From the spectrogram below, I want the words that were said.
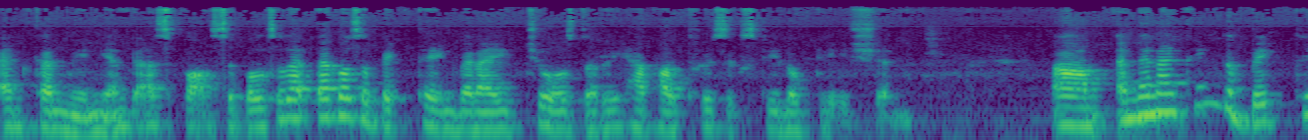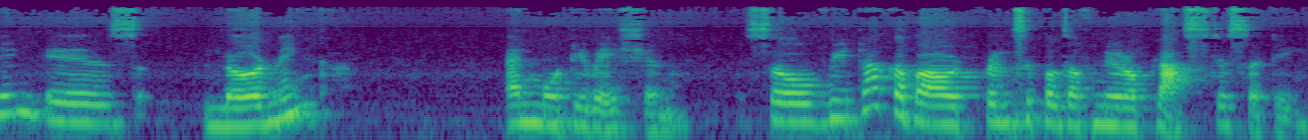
and convenient as possible. So that, that was a big thing when I chose the Rehab Health 360 location. Um, and then I think the big thing is learning and motivation. So we talk about principles of neuroplasticity.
